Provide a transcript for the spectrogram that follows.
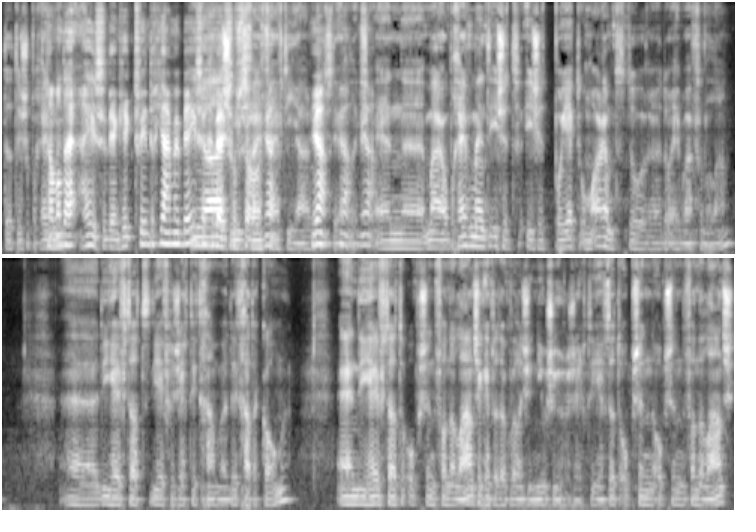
dat is op een gegeven moment... Ja, want hij, is er denk ik twintig jaar mee bezig ja, geweest of zo. 15 jaar of ja, iets dergelijks. Ja, En, maar op een gegeven moment is het, is het project omarmd door, door Eberhard van der Laan. Die, heeft dat, die heeft gezegd, dit, gaan we, dit gaat er komen. En die heeft dat op zijn Van der Laans, ik heb dat ook wel eens in Nieuwsuur gezegd, die heeft dat op zijn, op zijn Van der Laans,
